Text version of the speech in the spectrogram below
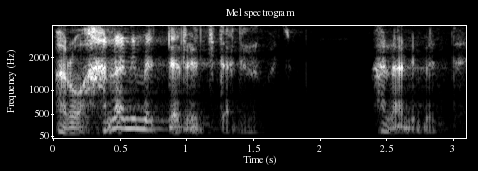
바로 하나님의 때를 기다리는 거죠. 하나님의 때.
